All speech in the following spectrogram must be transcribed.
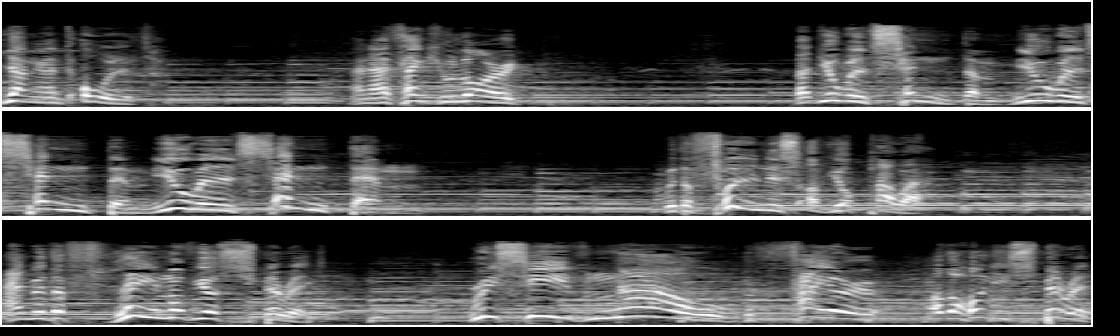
young and old. And I thank you, Lord, that you will send them, you will send them, you will send them with the fullness of your power and with the flame of your spirit. Receive now the fire of the Holy Spirit.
